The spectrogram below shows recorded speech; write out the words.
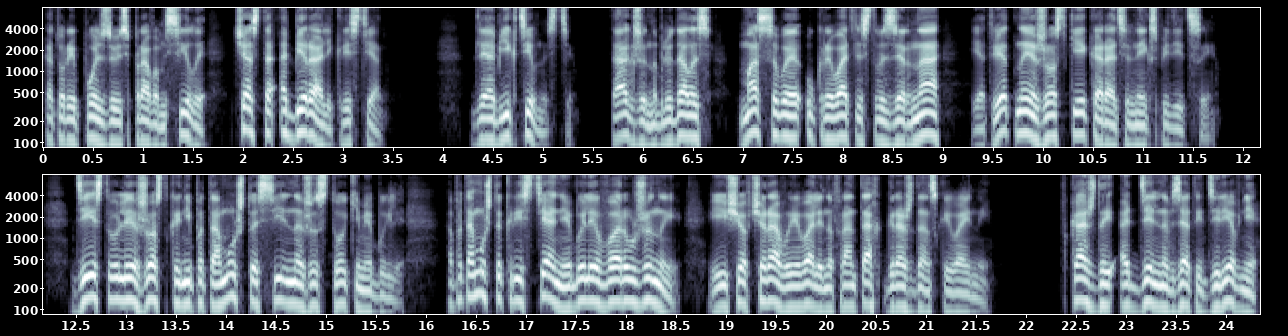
которые, пользуясь правом силы, часто обирали крестьян. Для объективности. Также наблюдалось массовое укрывательство зерна и ответные жесткие карательные экспедиции действовали жестко не потому, что сильно жестокими были, а потому что крестьяне были вооружены и еще вчера воевали на фронтах гражданской войны. В каждой отдельно взятой деревне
